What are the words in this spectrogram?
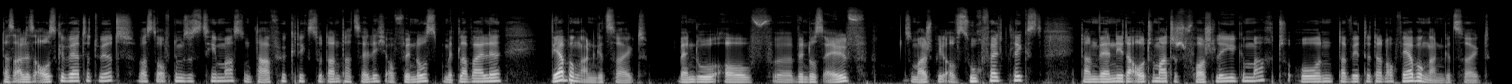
dass alles ausgewertet wird, was du auf dem System machst und dafür kriegst du dann tatsächlich auf Windows mittlerweile Werbung angezeigt. Wenn du auf äh, Windows 11 zum Beispiel aufs Suchfeld klickst, dann werden dir da automatisch Vorschläge gemacht und da wird dir dann auch Werbung angezeigt.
